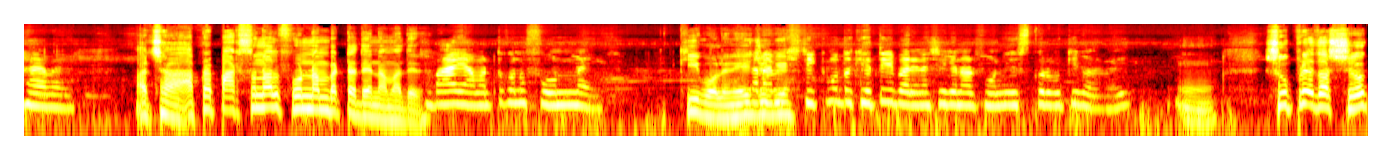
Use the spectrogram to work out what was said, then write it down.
হ্যাঁ ভাই। আচ্ছা আপনার পার্সোনাল ফোন নাম্বারটা দেন আমাদের। ভাই আমার তো কোনো ফোন নাই। কি বলেন এই যুগে? আমি ঠিক মতো খেতেই পারি না সেখানে আর ফোন ইউজ করব কীভাবে ভাই। সুপ্রিয় দর্শক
